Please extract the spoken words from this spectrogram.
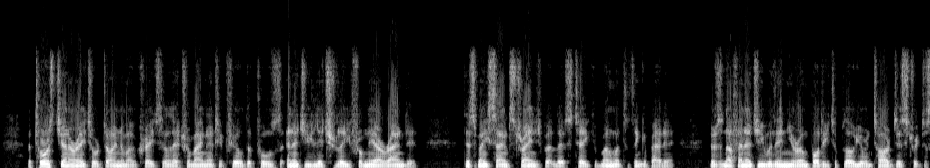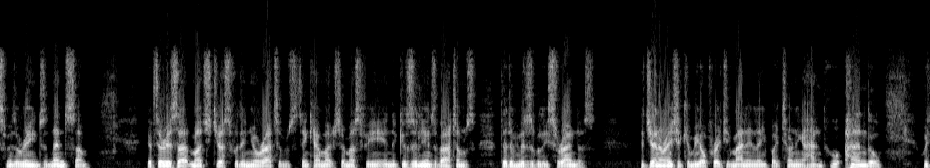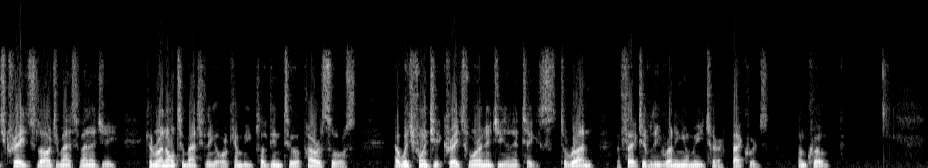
a torus generator or dynamo creates an electromagnetic field that pulls energy literally from the air around it. This may sound strange, but let's take a moment to think about it. There's enough energy within your own body to blow your entire district to smithereens and then some. If there is that much just within your atoms, think how much there must be in the gazillions of atoms that invisibly surround us. The generator can be operated manually by turning a handle, handle which creates large amounts of energy, can run automatically or can be plugged into a power source, at which point it creates more energy than it takes to run, effectively running your meter backwards. Unquote.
